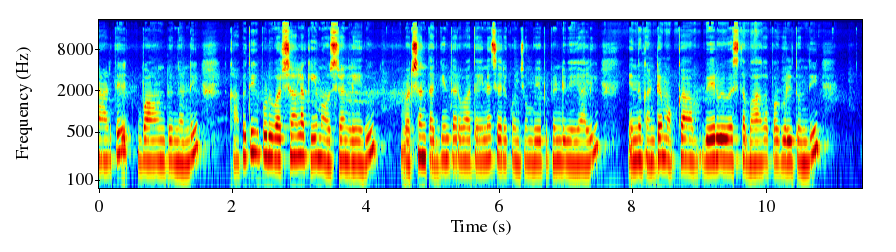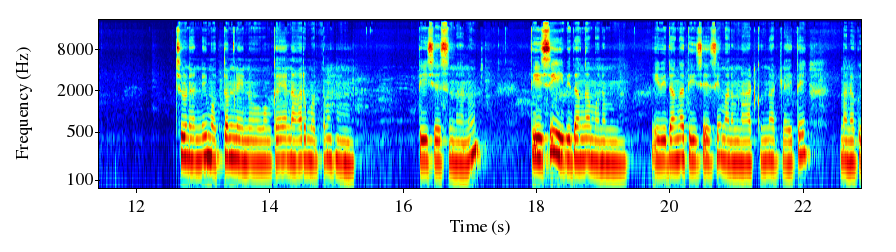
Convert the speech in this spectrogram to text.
నాటితే బాగుంటుందండి. కాకపోతే ఇప్పుడు వర్షాలకు ఏం అవసరం లేదు. వర్షం తగ్గిన తర్వాత అయినా సరే కొంచెం వేపపిండి వేయాలి. ఎందుకంటే మొక్క వేరు వ్యవస్థ బాగా పగులుతుంది. చూడండి మొత్తం నేను వంకాయ నారు మొత్తం తీసేస్తున్నాను. తీసి ఈ విధంగా మనం ఈ విధంగా తీసేసి మనం నాటుకున్నట్లయితే మనకు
